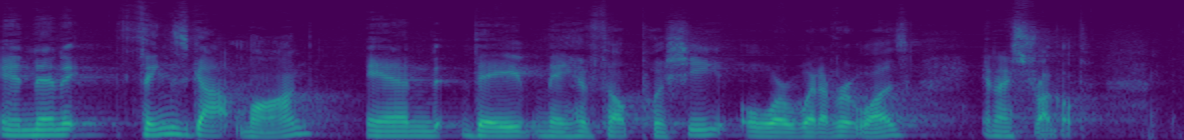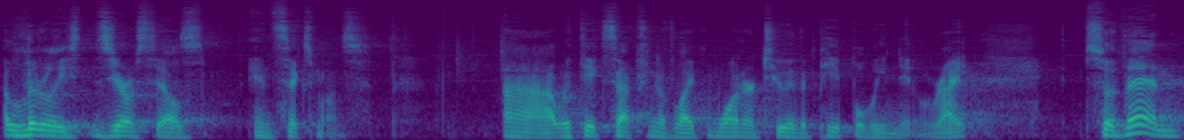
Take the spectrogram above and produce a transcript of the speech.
And then it, things got long and they may have felt pushy or whatever it was, and I struggled. Literally zero sales in six months, uh, with the exception of like one or two of the people we knew, right? So then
